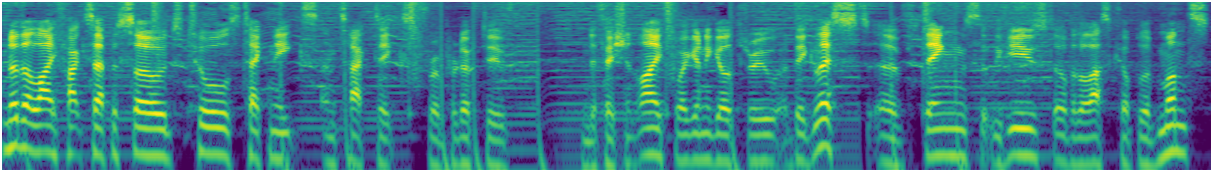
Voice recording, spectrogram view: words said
Another Life Hacks episode tools, techniques, and tactics for a productive and efficient life. We're going to go through a big list of things that we've used over the last couple of months,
